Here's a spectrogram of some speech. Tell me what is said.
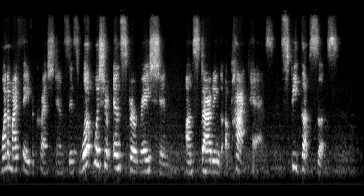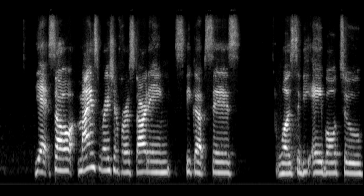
one of my favorite questions is what was your inspiration on starting a podcast? Speak Up Sis. Yeah, so my inspiration for starting Speak Up Sis was to be able to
